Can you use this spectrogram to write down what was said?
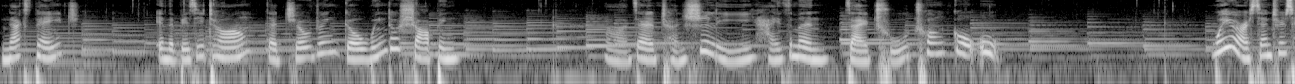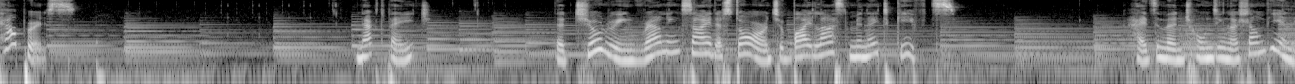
Next page. In the busy town, the children go window shopping. 啊，在城市里，孩子们在橱窗购物。Where are Santa's helpers? Next page. The children run inside the store to buy last-minute gifts. 孩子们冲进了商店里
